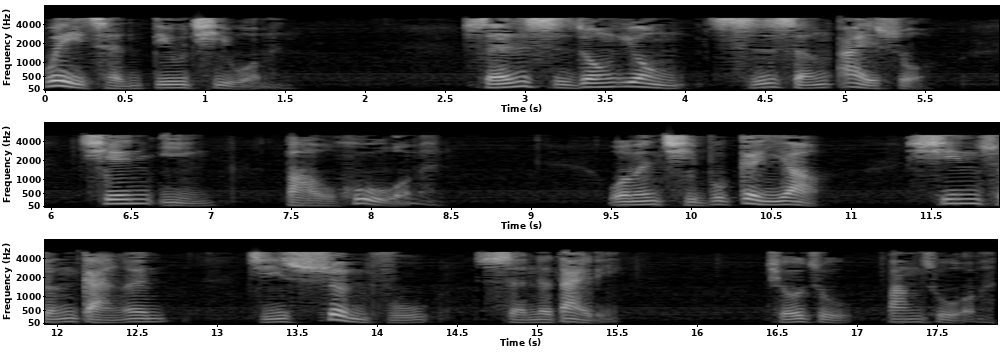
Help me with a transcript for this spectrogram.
未曾丢弃我们。神始终用慈神爱所牵引保护我们，我们岂不更要心存感恩及顺服神的带领？求主帮助我们。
